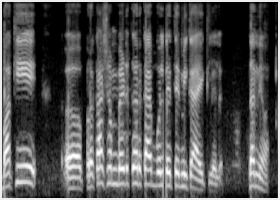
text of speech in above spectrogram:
बाकी प्रकाश आंबेडकर काय बोलले ते मी काय ऐकलेलं. धन्यवाद.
